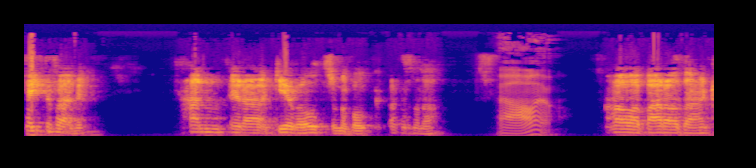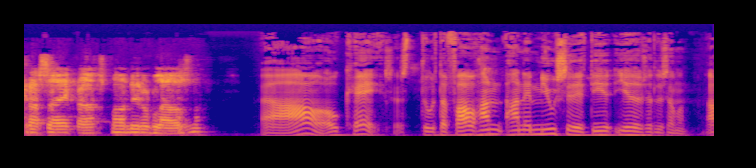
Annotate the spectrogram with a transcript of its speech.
teiknafæði minn, hann er að gefa út svona bók akkur svona. Já, já. Hann var bara á þetta, hann krassaði eitthvað smá niður og blað og svona. Já, ok. Þú ert að fá, hann, hann er mjúsið þitt í, í þessu öllu saman. Á,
